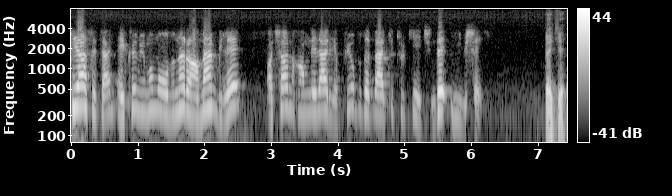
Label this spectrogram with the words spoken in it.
siyaseten Ekrem İmamoğlu'na rağmen bile açan hamleler yapıyor. Bu da belki Türkiye için de iyi bir şey. Peki.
